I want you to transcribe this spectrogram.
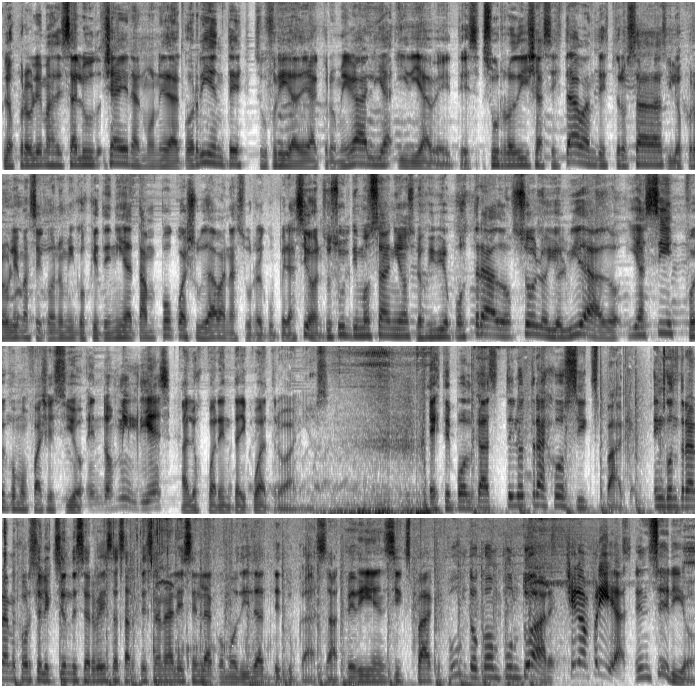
Los problemas de salud ya eran moneda corriente, sufría de acromegalia y diabetes. Sus rodillas estaban destrozadas y los problemas económicos que tenía tampoco ayudaban a su recuperación. Sus últimos años los vivió postrado, solo y olvidado, y así fue como falleció en 2010 a los 44 años. Este podcast te lo trajo Sixpack. Encontrá la mejor selección de cervezas artesanales en la comodidad de tu casa. Pedí en sixpack.com.ar. Llegan frías, en serio.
